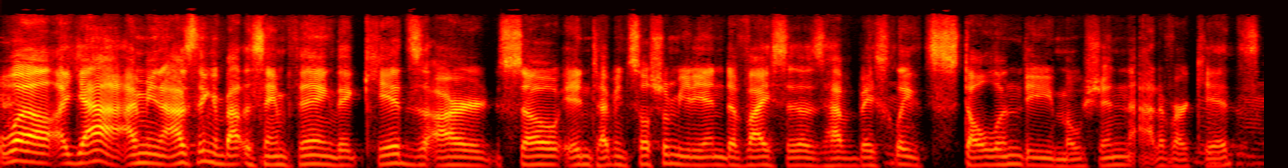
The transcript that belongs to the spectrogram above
Well, uh, yeah. I mean, I was thinking about the same thing that kids are so into, I mean, social media and devices have basically mm-hmm. stolen the emotion out of our kids. Mm-hmm.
